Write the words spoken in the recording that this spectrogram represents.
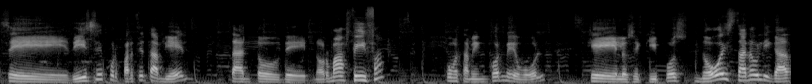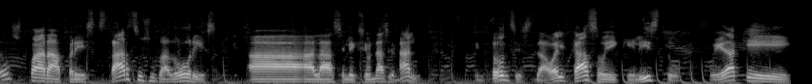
se dice por parte también, tanto de norma FIFA como también con Mebol, que los equipos no están obligados para prestar sus jugadores a la selección nacional. Entonces, dado el caso de que listo, pueda que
